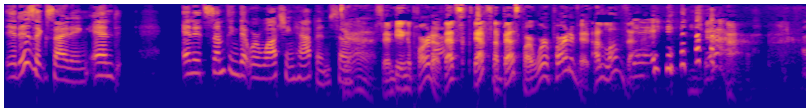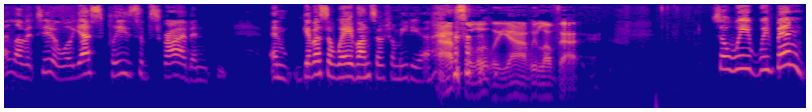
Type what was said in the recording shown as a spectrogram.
It is exciting, and and it's something that we're watching happen. So Yes, and being a part of. That's that's the best part. We're a part of it. I love that. Yeah. I love it too. Well, yes, please subscribe and and give us a wave on social media. Absolutely. Yeah, we love that. So we we've been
